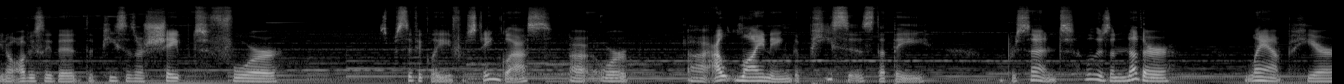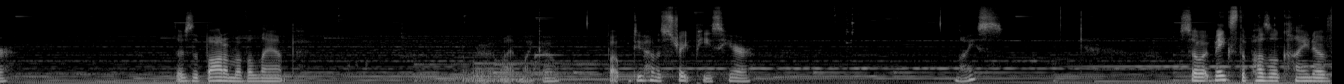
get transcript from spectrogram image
you know, obviously the, the pieces are shaped for specifically for stained glass uh, or uh, outlining the pieces that they represent. Oh, there's another lamp here. There's the bottom of a lamp. But we do have a straight piece here. Nice. So it makes the puzzle kind of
